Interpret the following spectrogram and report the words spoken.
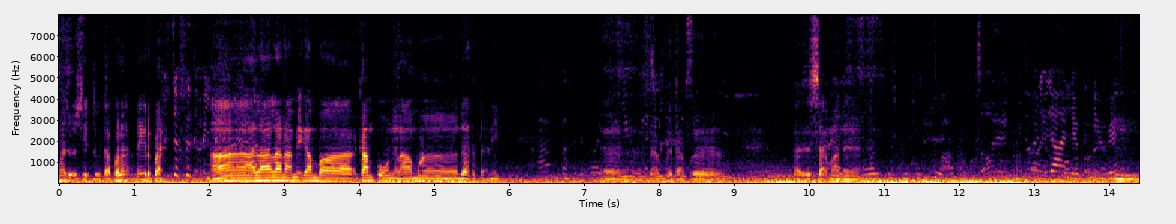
Masuk situ. Tak apalah. Ni ke depan. Ah, ala-ala nak ambil gambar kampung ni lama dah tak ni. Abah dah Eh, tak apa, tak apa. Tak sesat mana. Jalan punya dia. Hmm.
